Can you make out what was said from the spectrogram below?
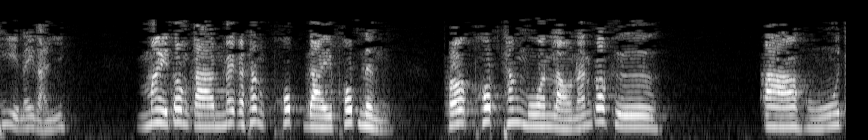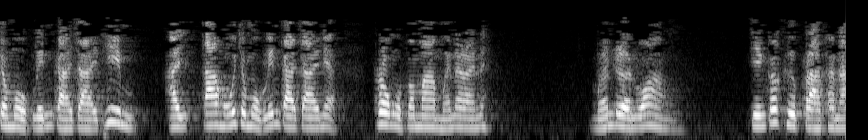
ที่ไหนไหน ไม่ต้องการแม้กระทั่งพบใดพบหนึ่ง เพราะพบทั้งมวลเหล่านั้นก็คือ ตาหูจมูกเลนกายใจที่ไอตาหูจมูกเลนกายใจเนี่ยพระองค์อุปมาเหมือนอะไรเนี่ยเหมือนเรือนว่างจริงก็คือปรารถนา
